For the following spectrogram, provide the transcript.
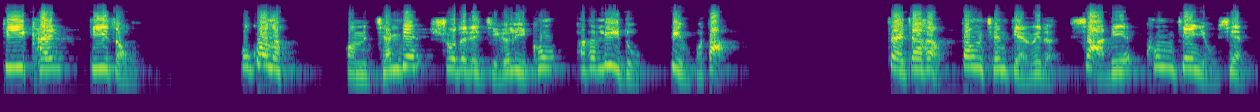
低开低走。不过呢，我们前边说的这几个利空，它的力度并不大，再加上当前点位的下跌空间有限，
